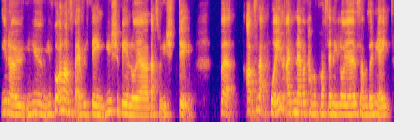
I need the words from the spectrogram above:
you know, you you've got an answer for everything. You should be a lawyer. That's what you should do. But up to that point, I'd never come across any lawyers. I was only eight.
